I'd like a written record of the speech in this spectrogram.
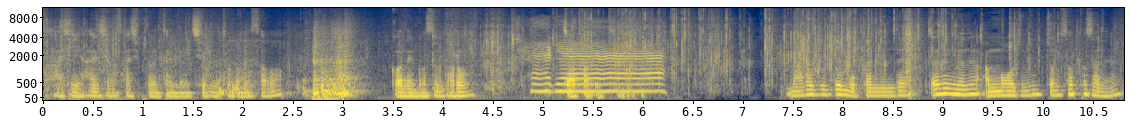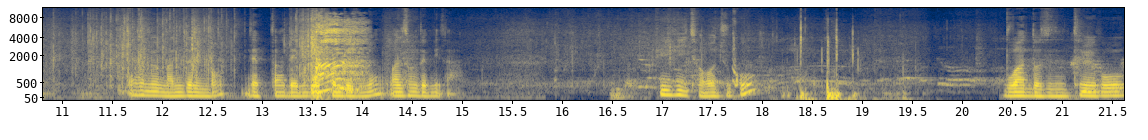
다시 1시간 40분을 달려 집으로 돌아와서 꺼낸 것은 바로 짜파게티 마라도도 못 갔는데 짜장면을 안 먹어주면 좀 섭하잖아요. 짜장면 만드는 법 냅다 냄비 건져주면 완성됩니다. 휘휘 저어주고 무한도전을 틀고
